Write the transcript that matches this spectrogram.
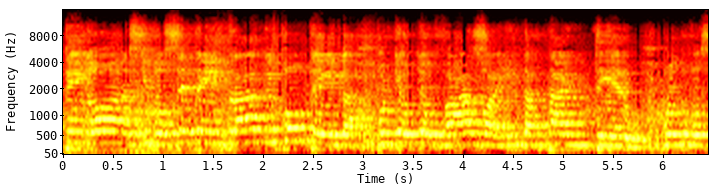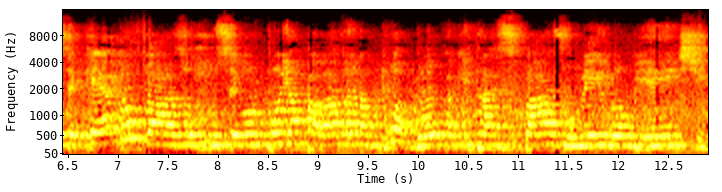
Tem horas que você tem entrado em contenda, porque o teu vaso ainda está inteiro. Quando você quebra o vaso, o Senhor põe a palavra na tua boca que traz paz no meio do ambiente.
